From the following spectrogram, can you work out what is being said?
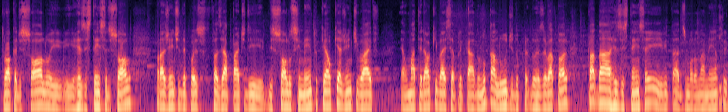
troca de solo e, e resistência de solo, para a gente depois fazer a parte de, de solo cimento, que é o que a gente vai, é um material que vai ser aplicado no talude do, do reservatório para dar resistência e evitar desmoronamento. E,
